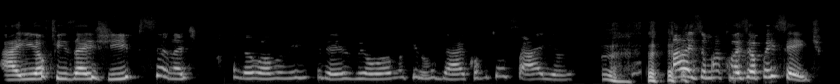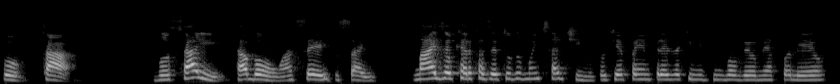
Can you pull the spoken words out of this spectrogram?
Aí eu fiz a egípcia, né? Tipo, eu amo minha empresa, eu amo aquele lugar, como que eu saio? mas uma coisa eu pensei, tipo, tá, vou sair, tá bom, aceito sair. mas eu quero fazer tudo muito certinho, porque foi a empresa que me desenvolveu, me acolheu.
